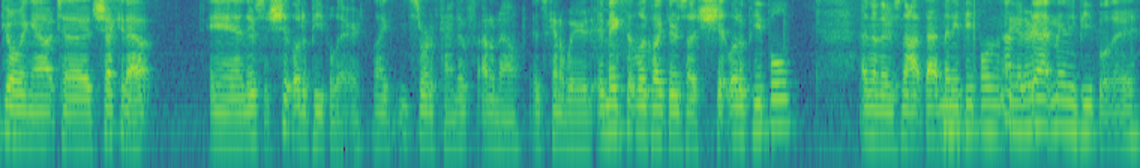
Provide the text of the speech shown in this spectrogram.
going out to check it out, and there's a shitload of people there. Like sort of, kind of. I don't know. It's kind of weird. It makes it look like there's a shitload of people, and then there's not that many people in the Not theater, that many people there.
